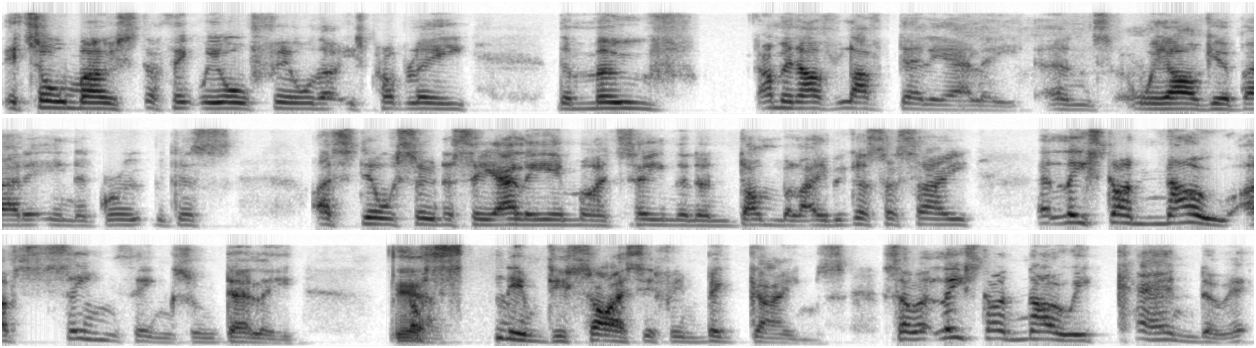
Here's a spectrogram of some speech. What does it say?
it's almost. I think we all feel that he's probably the move. I mean, I've loved Dele Ali, and we argue about it in the group because I'd still sooner see Ali in my team than Ndombele because I say at least I know I've seen things from Dele. I've seen him decisive in big games. So at least I know he can do it.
